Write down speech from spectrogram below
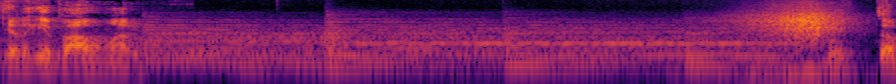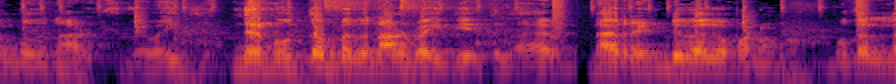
எனக்கே பாவமாக இருக்கும். நூற்றம்பது நாள் இந்த வைத்தியம். இந்த நூற்றம்பது நாள் வைத்தியத்தில் நான் ரெண்டு வகை பண்ணணும். முதல்ல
